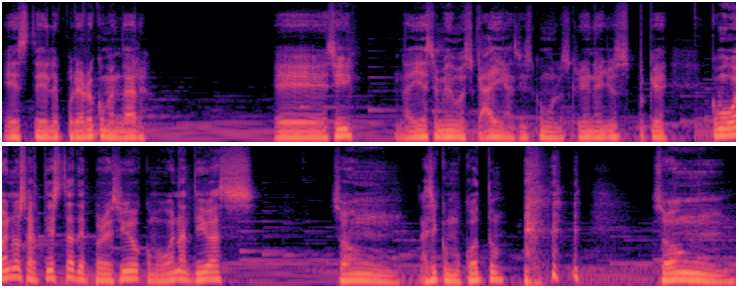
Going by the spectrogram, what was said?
este, le podría recomendar. Eh, sí, ahí ese mismo Sky, así es como lo escriben ellos, porque como buenos artistas de progresivo, como buenas divas, son así como Koto, son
